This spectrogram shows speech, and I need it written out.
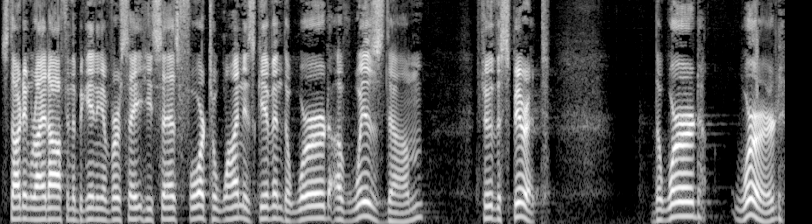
starting right off in the beginning of verse 8, he says, For to one is given the word of wisdom through the Spirit. The word, word,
